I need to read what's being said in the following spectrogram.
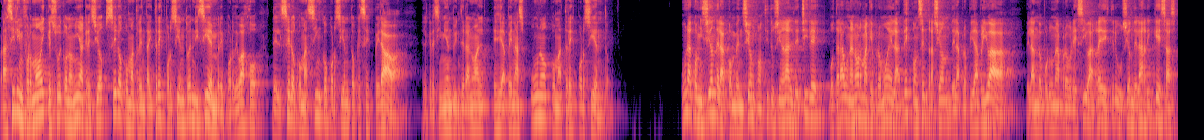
Brasil informó hoy que su economía creció 0,33% en diciembre, por debajo del 0,5% que se esperaba. El crecimiento interanual es de apenas 1,3%. Una comisión de la Convención Constitucional de Chile votará una norma que promueve la desconcentración de la propiedad privada, velando por una progresiva redistribución de las riquezas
